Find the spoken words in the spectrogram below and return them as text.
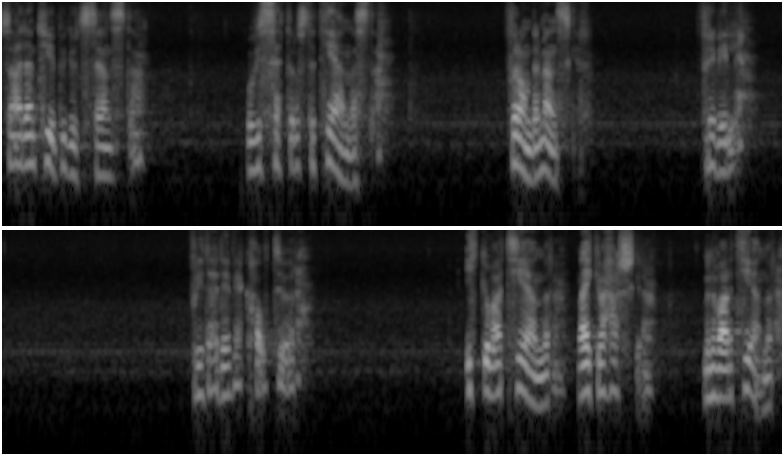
så er det en type gudstjeneste hvor vi setter oss til tjeneste for andre mennesker. Frivillig. Fordi det er det vi er kalt til å gjøre. Ikke å være tjenere, nei, ikke å være herskere, men å være tjenere.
